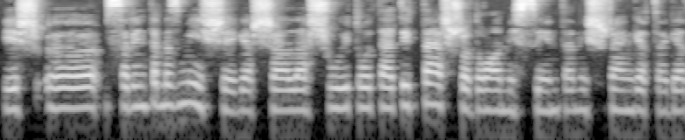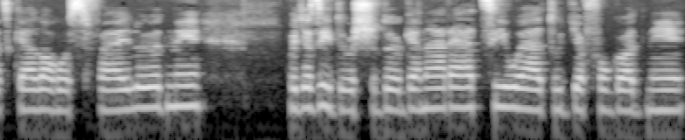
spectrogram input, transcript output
és ö, szerintem ez mélységesen lesújtó, tehát itt társadalmi szinten is rengeteget kell ahhoz fejlődni, hogy az idősödő generáció el tudja fogadni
